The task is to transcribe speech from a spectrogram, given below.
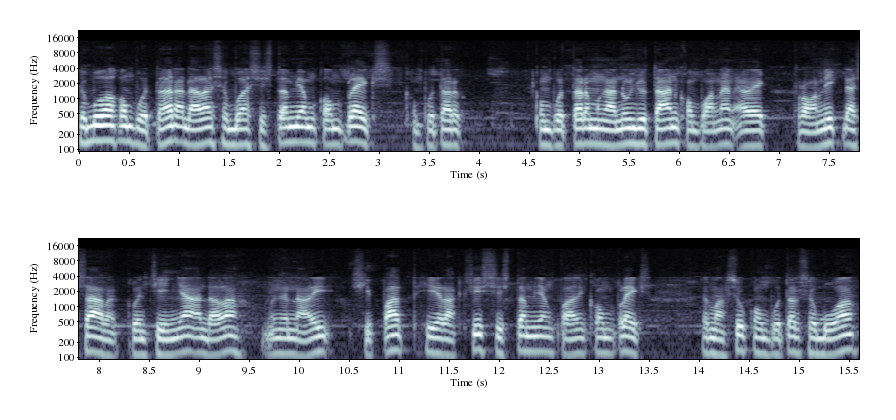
Sebuah komputer adalah sebuah sistem yang kompleks. Komputer komputer mengandung jutaan komponen elektronik dasar. Kuncinya adalah mengenali sifat hierarki sistem yang paling kompleks, termasuk komputer sebuah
